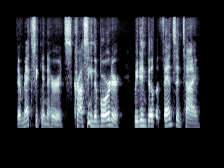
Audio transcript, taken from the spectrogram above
They're Mexican herds crossing the border. We didn't build a fence in time.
